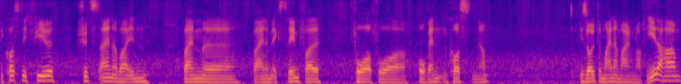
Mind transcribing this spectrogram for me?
die kostet nicht viel, schützt einen aber in, beim, äh, bei einem Extremfall vor, vor horrenden Kosten. Ja. Die sollte meiner Meinung nach jeder haben.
